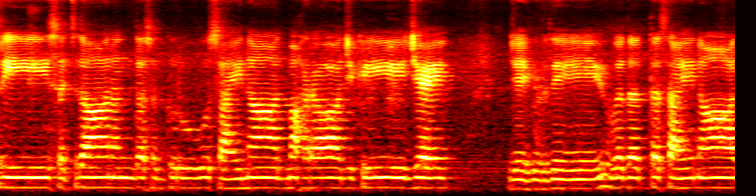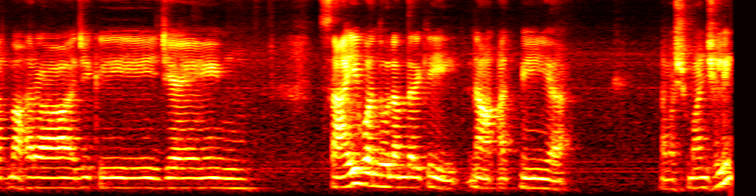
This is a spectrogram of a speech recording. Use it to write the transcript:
శ్రీ సచ్చిదానంద సద్గురు సాయినాథ్ మహారాజ్ కీ జై. జై గురుదేవ దత్త సాయినాథ్ మహారాజ్ కీ జై. సాయి బంధువులందరికీ నా ఆత్మీయ నమస్మాంజలి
